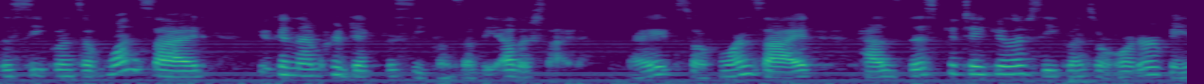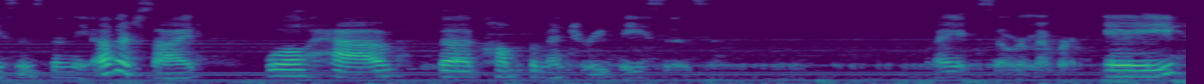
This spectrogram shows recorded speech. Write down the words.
the sequence of one side, you can then predict the sequence of the other side, right? So if one side has this particular sequence or order of bases, then the other side will have the complementary bases, right? So remember, A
